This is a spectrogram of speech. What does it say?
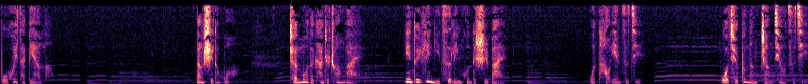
不会再变了。当时的我，沉默的看着窗外。面对另一次灵魂的失败，我讨厌自己，我却不能拯救自己。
